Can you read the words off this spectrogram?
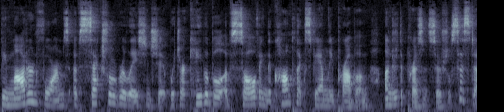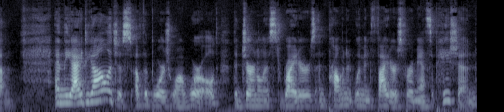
be modern forms of sexual relationship which are capable of solving the complex family problem under the present social system. And the ideologists of the bourgeois world, the journalists, writers, and prominent women fighters for emancipation,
